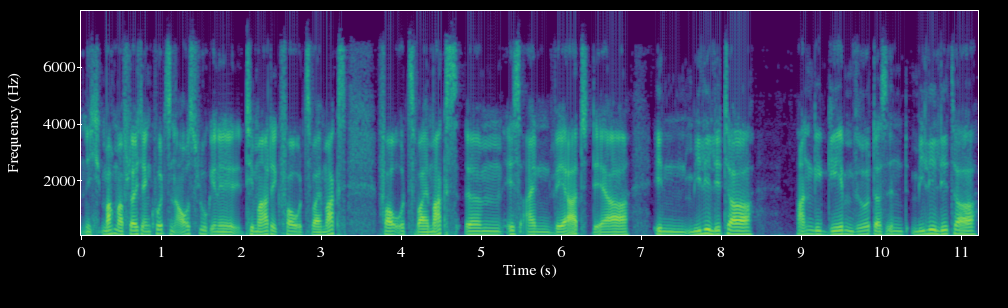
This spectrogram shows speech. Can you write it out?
Ich mache mal vielleicht einen kurzen Ausflug in die Thematik VO2 Max. VO2 Max ähm, ist ein Wert, der in Milliliter angegeben wird. Das sind Milliliter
